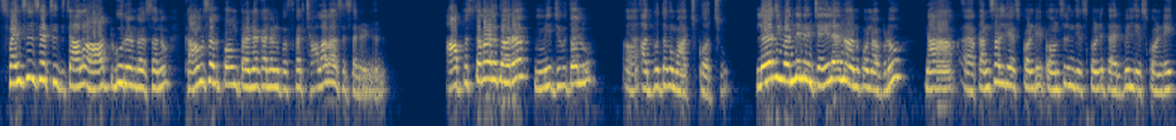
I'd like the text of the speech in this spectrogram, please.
స్పైసీ సెక్స్ ఇది చాలా హార్ట్ గూర్ అని రాశాను. కామసల్పం ప్రణయకాలు అనే పుస్తకాలు చాలా రాసేసానండి నేను ఆ పుస్తకాల ద్వారా మీ జీవితాలు అద్భుతంగా మార్చుకోవచ్చు. లేదు ఇవన్నీ నేను చేయలేను అనుకున్నప్పుడు నా కన్సల్ట్ చేసుకోండి కౌన్సిలింగ్ తీసుకోండి థెరపీలు తీసుకోండి.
